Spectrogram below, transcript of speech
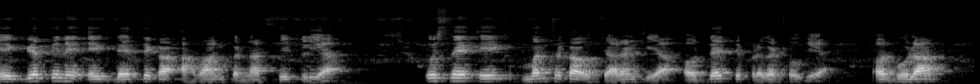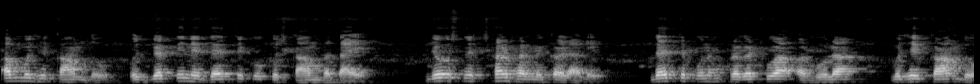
एक व्यक्ति ने एक दैत्य का आह्वान करना सीख लिया। उसने एक मंत्र का उच्चारण किया और दैत्य प्रकट हो गया और बोला, अब मुझे काम दो। उस व्यक्ति ने दैत्य को कुछ काम बताए। जो उसने क्षण भर में कर डाले। दैत्य पुनः प्रकट हुआ और बोला, मुझे काम दो,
